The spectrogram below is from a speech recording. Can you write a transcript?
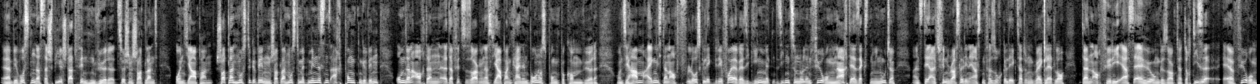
äh, wir wussten, dass das Spiel stattfinden würde zwischen Schottland und Japan. Schottland musste gewinnen. Schottland musste mit mindestens acht Punkten gewinnen, um dann auch dann äh, dafür zu sorgen, dass Japan keinen Bonuspunkt bekommen würde. Und sie haben eigentlich dann auch losgelegt wie die Feuerwehr. Sie gingen mit 7 zu 0 in Führung nach der sechsten Minute, als, der, als Finn Russell den ersten Versuch gelegt hat und Greg Ledlow dann auch für die erste Erhöhung gesorgt hat. Doch diese äh, Führung,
